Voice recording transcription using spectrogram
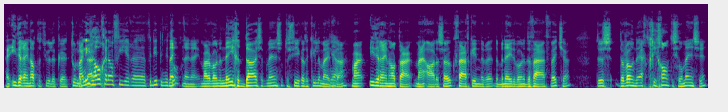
En iedereen had natuurlijk eh, toen... maar de niet hoger dan vier eh, verdiepingen, Nee, toch? nee, nee. Maar er wonen 9000 mensen op de vierkante kilometer Ja. daar. Maar iedereen had daar, mijn ouders ook, vijf kinderen. Daar beneden wonen er vijf, weet je. Dus er woonden echt gigantisch veel mensen.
